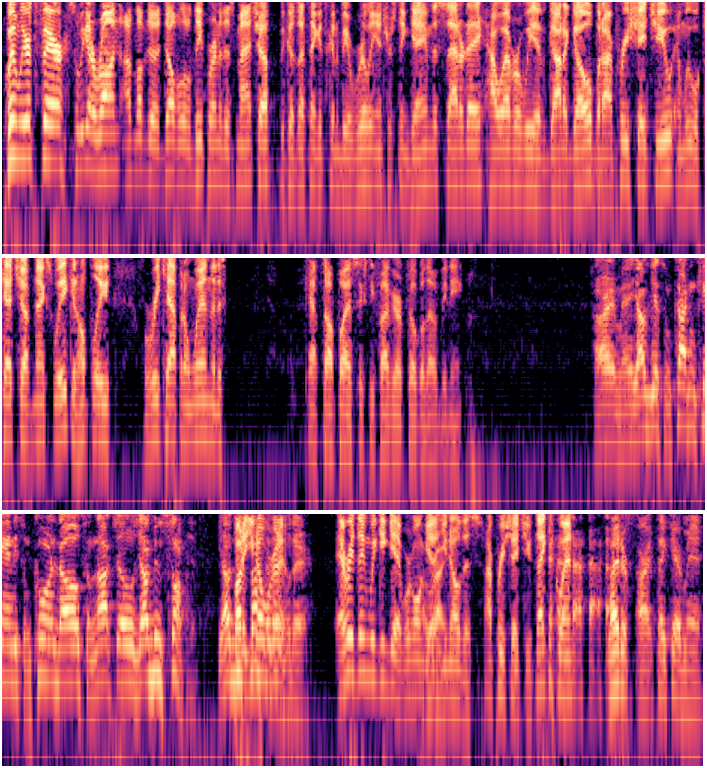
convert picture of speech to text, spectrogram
Quinn, we are at the fair, so we got to run. I'd love to delve a little deeper into this matchup because I think it's going to be a really interesting game this Saturday. However, we have got to go, but I appreciate you, and we will catch up next week, and hopefully we're recapping a win that is capped off by a 65-yard field goal. That would be neat. All right, man. Y'all get some cotton candy, some corn dogs, some nachos. Y'all do something. Y'all do Buddy, something you know we're gonna, over there. Everything we can get, we're going to get right. it. You know this. I appreciate you. Thank you, Quinn. Later. All right. Take care, man.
